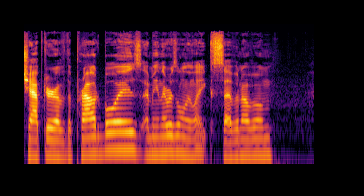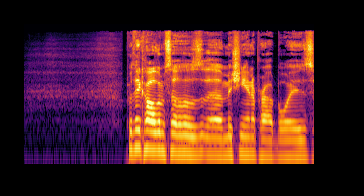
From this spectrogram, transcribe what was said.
chapter of the Proud Boys. I mean, there was only like seven of them, but they call themselves the Michiana Proud Boys.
